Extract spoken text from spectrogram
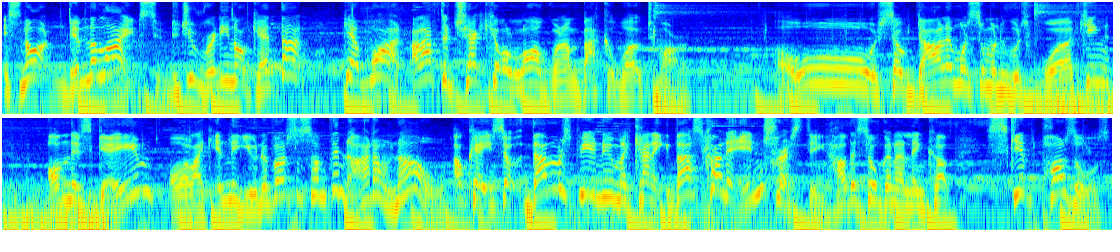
It's not. Dim the lights. Did you really not get that? Get what? I'll have to check your log when I'm back at work tomorrow. Oh, so Darlin was someone who was working on this game? Or like in the universe or something? I don't know. Okay, so that must be a new mechanic. That's kind of interesting how this all gonna link up. Skip puzzles.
